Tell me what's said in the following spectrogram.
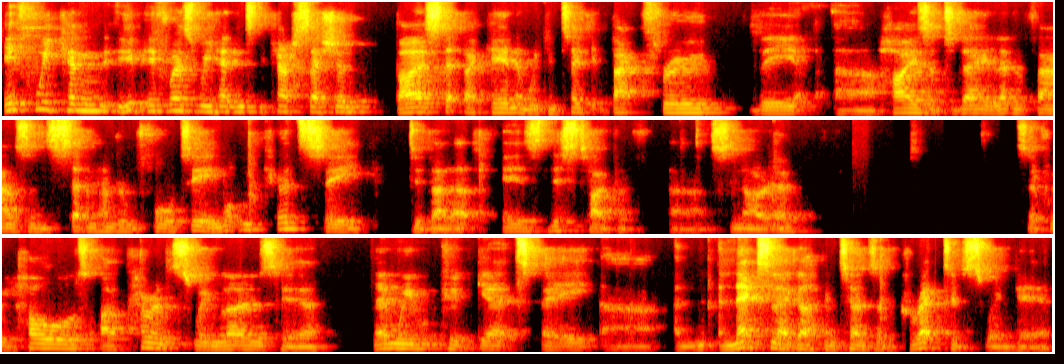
If we can, if as we head into the cash session, buyers step back in and we can take it back through the uh, highs of today, 11,714, what we could see develop is this type of uh, scenario. So if we hold our current swing lows here, then we could get a, uh, a, a, next leg up in terms of a corrective swing here,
